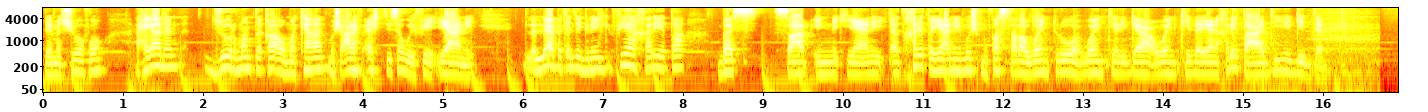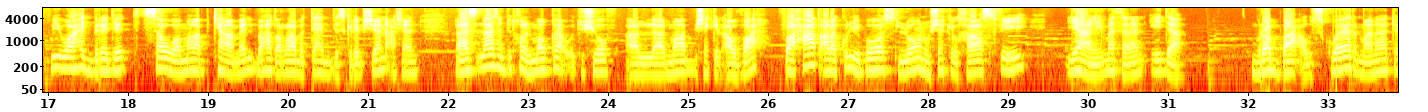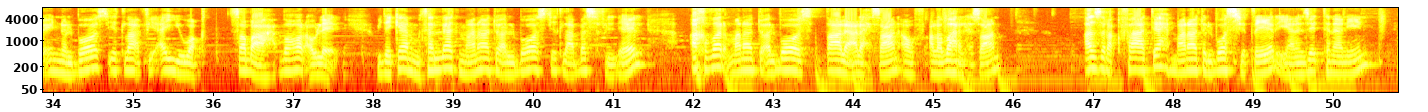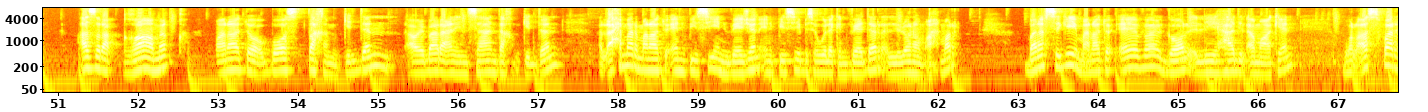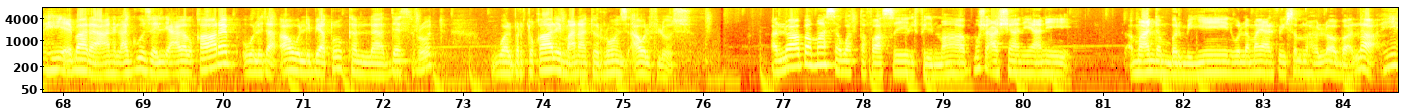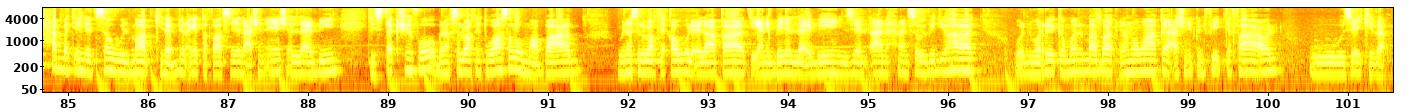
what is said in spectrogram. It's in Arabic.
زي ما تشوفوا أحيانا تزور منطقة أو مكان مش عارف إيش تسوي فيه. يعني لعبة Elden Ring فيها خريطة بس صعب إنك يعني الخريطة يعني مش مفصلة وين تروح وين ترجع وين كذا. يعني خريطة عادية جدا. في واحد Reddit سوى map كامل بحط الرابط تحت بال description عشان لازم تدخل الموقع وتشوف ال map بشكل أوضح. فحاط على كل boss لون وشكل خاص فيه. يعني مثلا إذا مربع أو square معناته إنه ال boss يطلع في أي وقت صباح ظهر أو ليل. وإذا كان مثلث معناته ال boss يطلع بس في الليل أخضر معناته ال boss طالع على حصان أو على ظهر الحصان. أزرق فاتح معناته ال boss يطير يعني زي التنانين. أزرق غامق معناته boss ضخم جدا أو عبارة عن إنسان ضخم جدا. الأحمر معناته ان بي سي انفيجن ان بي سي بيسوي لك invader اللي لونهم أحمر. بنفسجي معناته Evergaol اللي هي هذه الأماكن. والأصفر هي عبارة عن العجوزة اللي على القارب واللي أو اللي بيعطوك ال Deathroot والبرتقالي معناته ال runes أو الفلوس. اللعبة ما سوت تفاصيل في ال map مش عشان يعني ما عندهم مبرمجين ولا ما يعرفوا يصلحوا اللعبة. لا هي حبت ان تسوي ال map كذا بدون أي تفاصيل عشان إيش؟ اللاعبين يستكشفوا وبنفس الوقت يتواصلوا مع بعض وبنفس الوقت يقووا العلاقات يعني بين اللاعبين. زي الآن إحنا نسوي فيديوهات ونوريكم وين ال maps وين المواقع عشان يكون في تفاعل وزي كذا.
